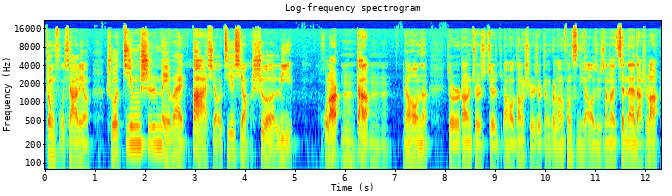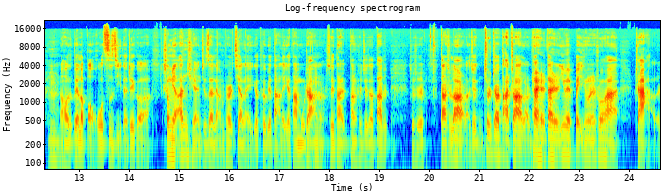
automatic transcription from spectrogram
政府下令说，京师内外大小街巷设立护栏、栅栏。嗯嗯。然后呢，就是当就是就然后当时就整个廊坊四条就相当于现代大石栏。嗯。然后为了保护自己的这个生命安全，就在两边建了一个特别大的一个大木栅栏，所以当当时就叫大，就是大石栏了，就就是叫大栅栏。但是但是因为北京人说话。炸了，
